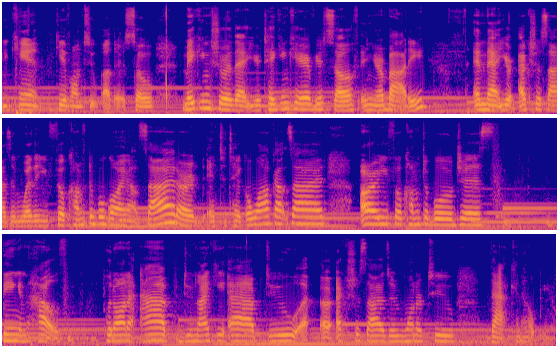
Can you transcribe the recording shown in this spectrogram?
You can't give onto others. So making sure that you're taking care of yourself and your body and that you're exercising whether you feel comfortable going outside or to take a walk outside or you feel comfortable just being in the house. Put on an app do nike app do a, a exercise or one or two that can help you.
